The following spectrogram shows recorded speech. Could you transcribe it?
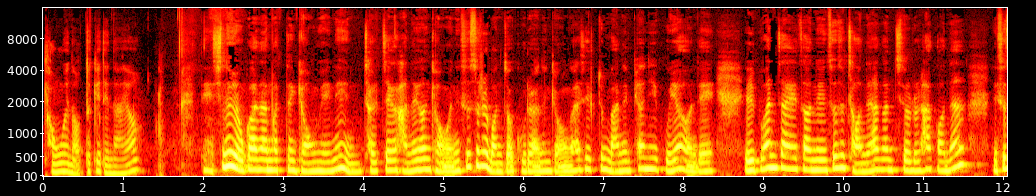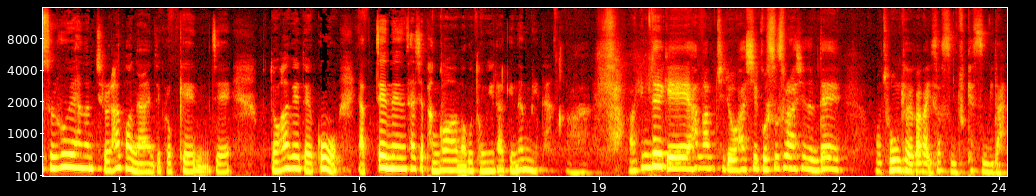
경우에는 어떻게 되나요? 네, 신우요관암 같은 경우에는 절제가 가능한 경우는 수술을 먼저 고려하는 경우가 사실 좀 많은 편이고요. 근데 일부 환자에서는 수술 전에 항암 치료를 하거나 네, 수술 후에 항암 치료를 하거나 이제 그렇게 이제 보통 하게 되고 약제는 사실 방광암하고 동일하긴 합니다. 아, 아, 힘들게 항암 치료하시고 수술하시는데 어, 좋은 결과가 있었으면 좋겠습니다.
